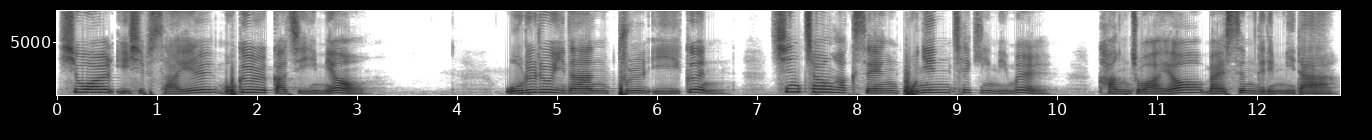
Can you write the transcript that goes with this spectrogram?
10월 24일 목요일까지이며 오류로 인한 불이익은 신청 학생 본인 책임임을 강조하여 말씀드립니다.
